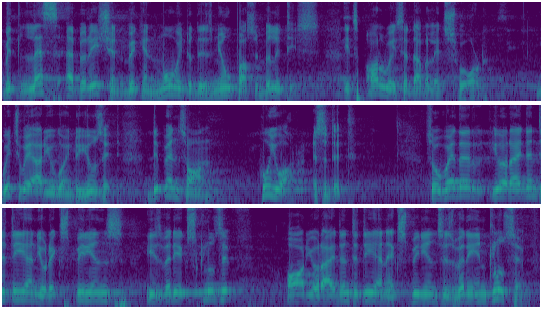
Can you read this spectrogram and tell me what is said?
with less aberration, we can move into these new possibilities. It's always a double-edged sword. Which way are you going to use it depends on who you are, isn't it? So whether your identity and your experience is very exclusive or your identity and experience is very inclusive,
